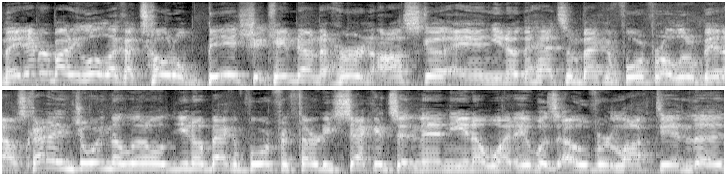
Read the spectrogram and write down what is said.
made everybody look like a total bitch. It came down to her and Asuka, and, you know, they had some back and forth for a little bit. I was kind of enjoying the little, you know, back and forth for 30 seconds, and then, you know what, it was over. Locked in the,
